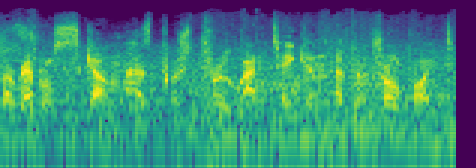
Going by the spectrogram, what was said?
The rebel scum has pushed through and taken a control point.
